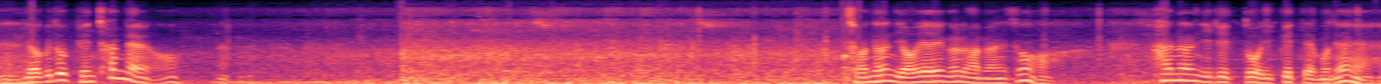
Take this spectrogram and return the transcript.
에, 여기도 괜찮네요. 에. 저는 여행을 하면서 하는 일이 또 있기 때문에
